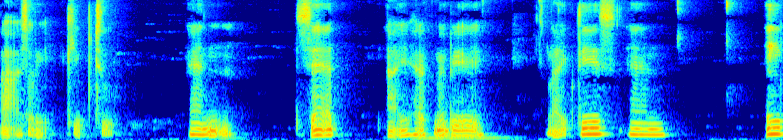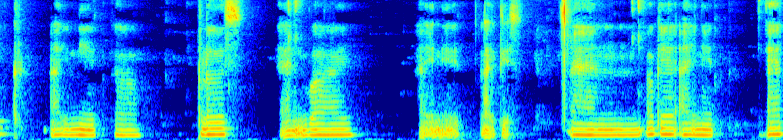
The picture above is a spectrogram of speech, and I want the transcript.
Ah sorry cube 2 and z I have maybe like this and egg I need a plus and y. I need like this. And okay I need add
